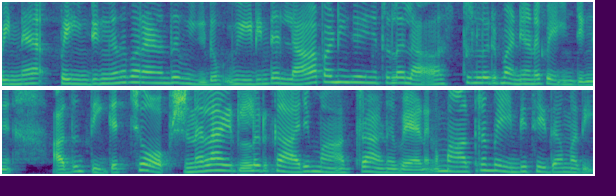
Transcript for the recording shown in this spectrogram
പിന്നെ പെയിന്റിങ് എന്ന് പറയുന്നത് വീട് വീടിന്റെ എല്ലാ പണിയും കഴിഞ്ഞിട്ടുള്ള ലാസ്റ്റുള്ളൊരു പണിയാണ് പെയിന്റിങ് അതും തികച്ചും ഓപ്ഷണലായിട്ടുള്ളൊരു കാര്യം മാത്രമാണ് വേണമെങ്കിൽ മാത്രം പെയിന്റ് ചെയ്താൽ മതി.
